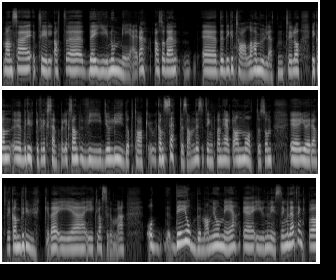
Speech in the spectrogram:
man seg til at det gir noe mer. Altså det, er en, det digitale har muligheten til å Vi kan bruke for eksempel video, lydopptak. Vi kan sette sammen disse tingene på en helt annen måte som uh, gjør at vi kan bruke det i, i, klasserommet. Og det jobber man jo med i undervisning. Men jeg tenker på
